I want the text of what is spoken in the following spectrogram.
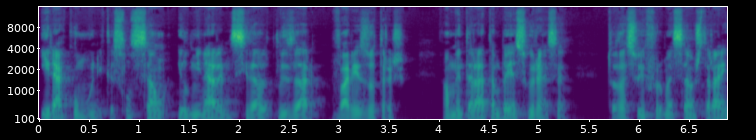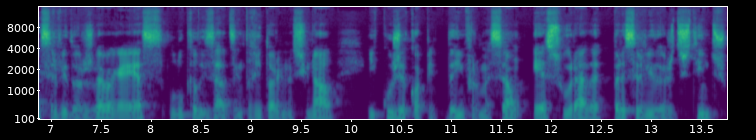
irá como única solução eliminar a necessidade de utilizar várias outras. Aumentará também a segurança. Toda a sua informação estará em servidores WebHS localizados em território nacional e cuja cópia da informação é assegurada para servidores distintos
